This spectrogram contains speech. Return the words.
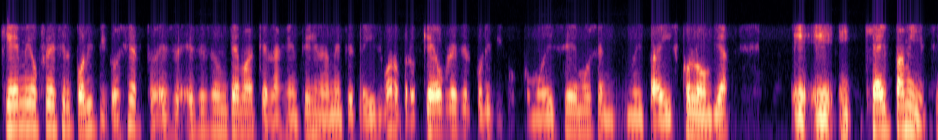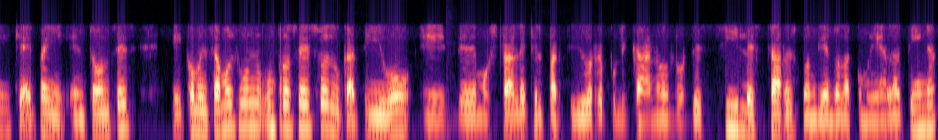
¿qué me ofrece el político? ¿Cierto? Ese, es un tema que la gente generalmente te dice, bueno, pero ¿qué ofrece el político? Como decimos en mi país, Colombia, eh, eh, eh ¿qué hay para mí? ¿Sí? ¿Qué hay para mí? Entonces, eh, comenzamos un, proceso educativo de demostrarle que el Partido Republicano Lourdes sí le está respondiendo a la comunidad latina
